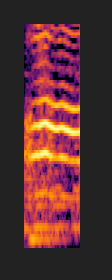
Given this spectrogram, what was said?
Oh!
